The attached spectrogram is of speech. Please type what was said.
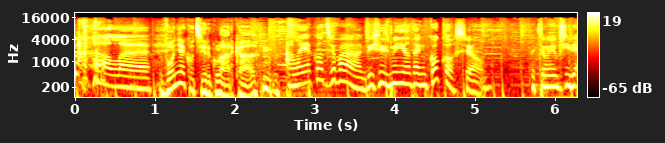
Ale, Voň jako cirkulárka. ale jako třeba, když jsi zmínil ten kokos, jo, tak to mi přijde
